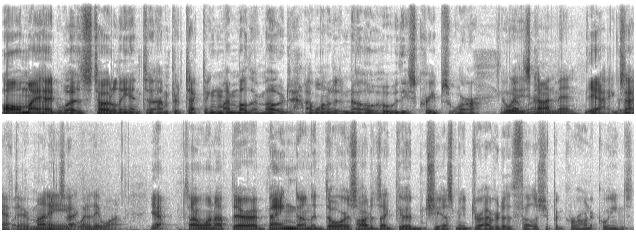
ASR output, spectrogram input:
Oh, my head was totally into I'm protecting my mother mode. I wanted to know who these creeps were. Who are these were- con men? Yeah, exactly. After her money? Exactly. What do they want? Yeah. So I went up there. I banged on the door as hard as I could. She asked me to drive her to the fellowship in Corona, Queens.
